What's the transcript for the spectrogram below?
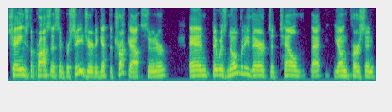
change the process and procedure to get the truck out sooner? And there was nobody there to tell that young person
